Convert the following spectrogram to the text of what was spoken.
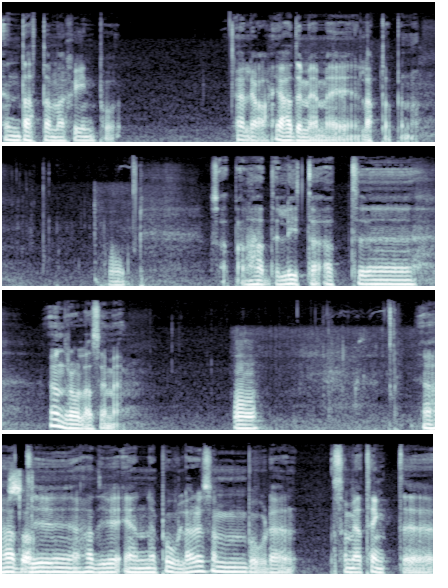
en datamaskin på. Eller ja, jag hade med mig laptopen då. Mm. Så att man hade lite att eh, underhålla sig med. Mm. Jag Så. hade, ju, jag hade ju en polare som bor där som jag tänkte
